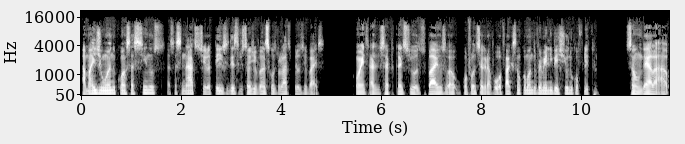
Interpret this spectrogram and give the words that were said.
há mais de um ano com assassinos, assassinatos, tiroteios e destruição de vans controlados pelos rivais. Com a entrada de traficantes de outros bairros, o confronto se agravou. A facção Comando Vermelho investiu no conflito. São dela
